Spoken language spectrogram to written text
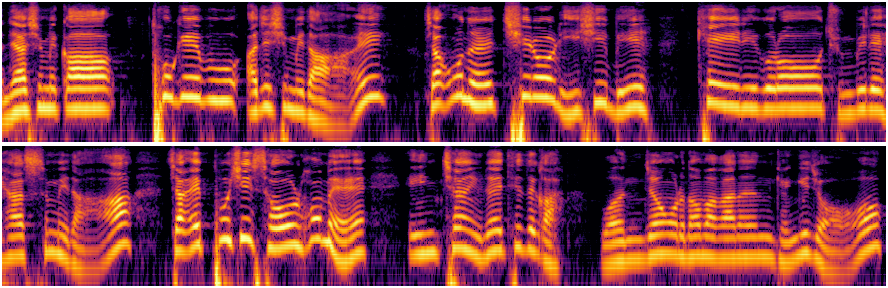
안녕하십니까? 토개부 아저씨입니다. 에이? 자 오늘 7월 22일 K리그로 준비를 해왔습니다. 자 FC 서울 홈에 인천 유나이티드가 원정으로 넘어가는 경기죠.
